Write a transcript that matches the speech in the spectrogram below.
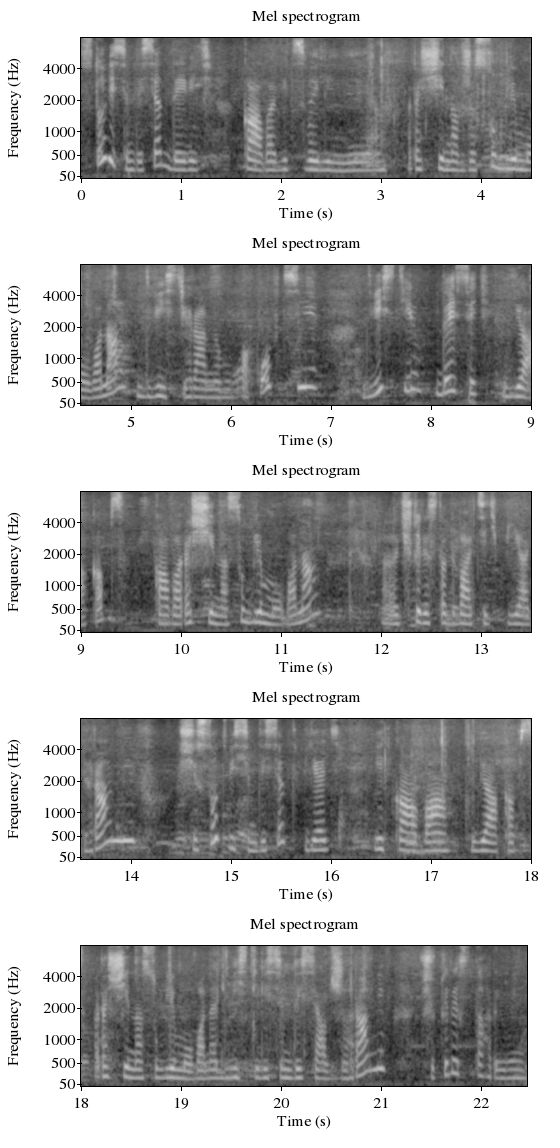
189. Кава від своєї лінії. Розчинна вже сублімована. 200 грамів в упаковці 210 Якобс. Кава розчинна сублімована. е, 425 грамів 685 і кава Якобс розчинна сублімована 280 грамів 400 гривень.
